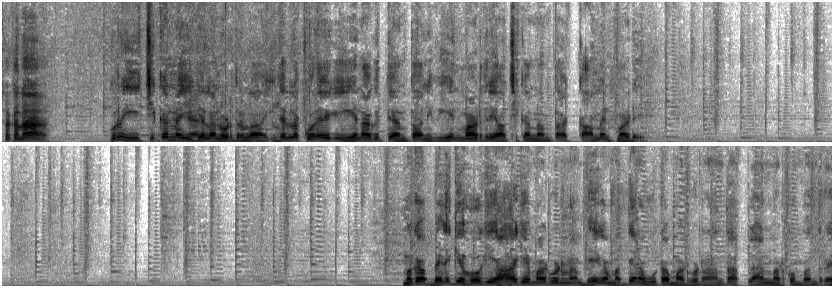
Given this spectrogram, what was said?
ಸಾಕಲ್ಲ ಗುರು ಈ ಚಿಕನ್ನ ಈಗೆಲ್ಲ ನೋಡಿದ್ರಲ್ಲ ಇದೆಲ್ಲ ಕೊನೆಗೆ ಏನಾಗುತ್ತೆ ಅಂತ ನೀವು ಏನು ಮಾಡಿದ್ರಿ ಆ ಚಿಕನ್ ಅಂತ ಕಾಮೆಂಟ್ ಮಾಡಿ. ಮಗ ಬೆಳಗ್ಗೆ ಹೋಗಿ ಹಾಗೆ ಮಾಡ್ಬಿಡೋಣ, ಬೇಗ ಮಧ್ಯಾಹ್ನ ಊಟ ಮಾಡ್ಬಿಡೋಣ ಅಂತ ಪ್ಲ್ಯಾನ್ ಮಾಡ್ಕೊಂಡು ಬಂದರೆ,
